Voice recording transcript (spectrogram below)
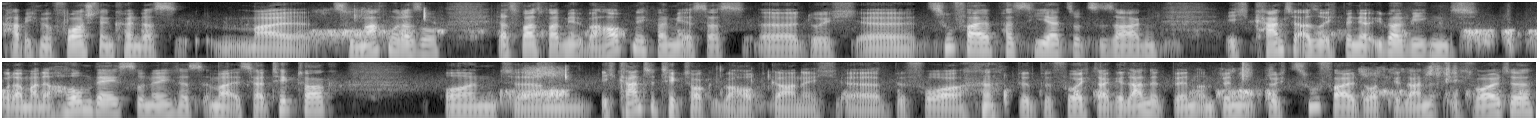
habe ich mir vorstellen können, das mal zu machen oder so. Das war es bei mir überhaupt nicht. Bei mir ist das äh, durch äh, Zufall passiert sozusagen. Ich kannte, also ich bin ja überwiegend, oder meine Homebase, so nenne ich das immer, ist ja TikTok. Und ähm, ich kannte TikTok überhaupt gar nicht, äh, bevor, be bevor ich da gelandet bin und bin durch Zufall dort gelandet. Ich wollte,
